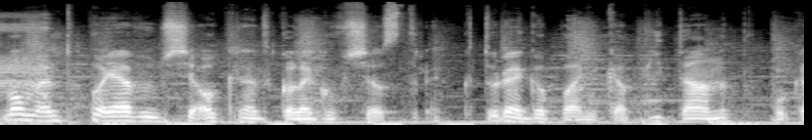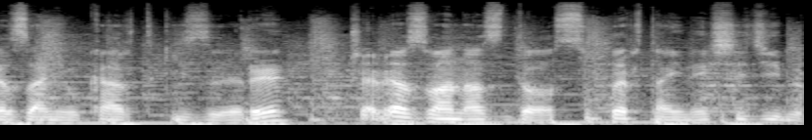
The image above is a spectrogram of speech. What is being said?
W moment pojawił się okręt kolegów siostry, którego pani kapitan po pokazaniu kartki z Ry przewiozła nas do super tajnej siedziby.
